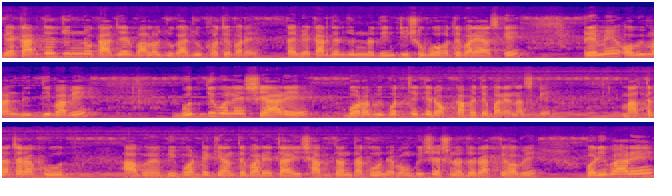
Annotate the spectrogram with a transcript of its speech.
বেকারদের জন্য কাজের ভালো যোগাযোগ হতে পারে, তাই বেকারদের জন্য দিনটি শুভ হতে পারে আজকে। প্রেমে অভিমান বৃদ্ধি পাবে। বুদ্ধি বলে শেয়ারে বড় বিপদ থেকে রক্ষা পেতে পারেন আজকে। মাত্রা ছাড়া আব- বিপদ ডেকে আনতে পারে, তাই সাবধান থাকুন এবং বিশেষ নজর রাখতে হবে। পরিবারে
